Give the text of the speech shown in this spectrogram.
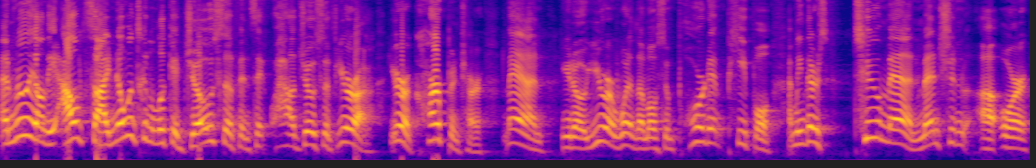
and really on the outside, no one's going to look at Joseph and say, "Wow, Joseph, you're a you're a carpenter. Man, you know, you are one of the most important people." I mean, there's two men mentioned, uh, or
